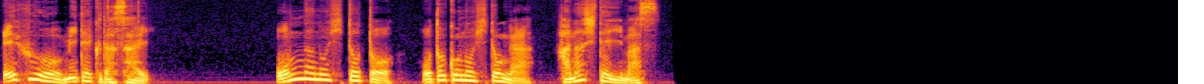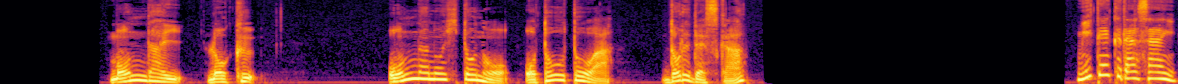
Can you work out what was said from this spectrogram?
?F を見てください。女の人と男の人が話しています。問題6。女の人の弟はどれですか？見てください。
